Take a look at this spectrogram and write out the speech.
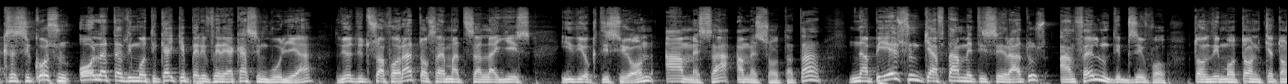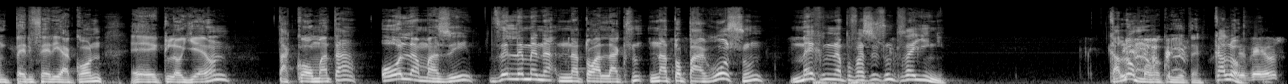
ξεσηκώσουν όλα τα δημοτικά και περιφερειακά συμβούλια, διότι τους αφορά το θέμα της αλλαγής ιδιοκτησιών άμεσα, αμεσότατα, να πιέσουν και αυτά με τη σειρά τους, αν θέλουν την ψήφο των δημοτών και των περιφερειακών ε, εκλογέων, τα κόμματα, όλα μαζί, δεν λέμε να, να το αλλάξουν, να το παγώσουν μέχρι να αποφασίσουν τι θα γίνει. Καλό μου ακούγεται. Καλό. Βεβαίως,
